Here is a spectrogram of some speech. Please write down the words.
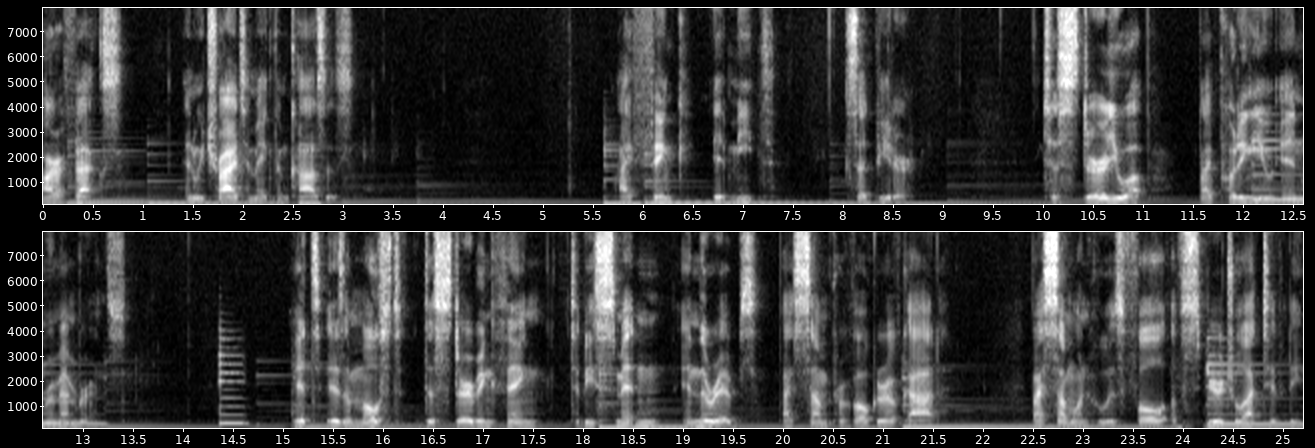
are effects, and we try to make them causes. I think it meet, said Peter, to stir you up by putting you in remembrance. It is a most disturbing thing to be smitten in the ribs by some provoker of God, by someone who is full of spiritual activity.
